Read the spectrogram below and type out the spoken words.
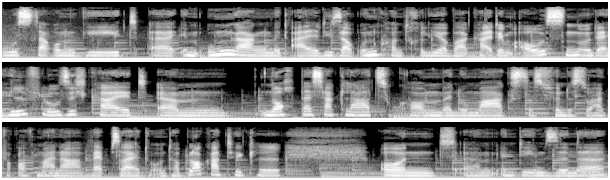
wo es darum geht, äh, im Umgang mit all dieser Unkontrollierbarkeit im Außen und der Hilflosigkeit ähm, noch besser klarzukommen, wenn du magst. Das findest du einfach auf meiner Webseite unter Blogartikel. Und ähm, in dem Sinne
